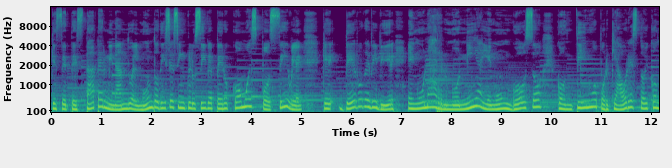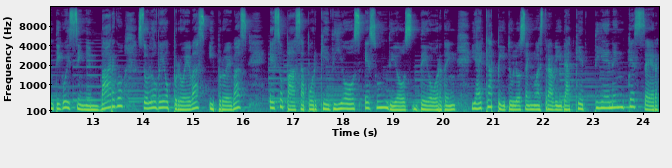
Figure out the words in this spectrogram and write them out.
que se te está terminando el mundo? Dices inclusive, pero ¿cómo es posible que debo de vivir en una armonía y en un gozo continuo porque ahora estoy contigo y sin embargo solo veo pruebas y pruebas? Eso pasa porque Dios es un Dios de orden y hay capítulos en nuestra vida que tienen que ser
